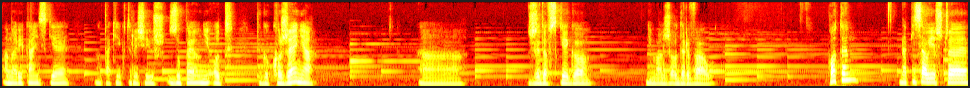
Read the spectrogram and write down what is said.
amerykańskie, no, takie, które się już zupełnie od tego korzenia a, żydowskiego niemalże oderwało. Potem napisał jeszcze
